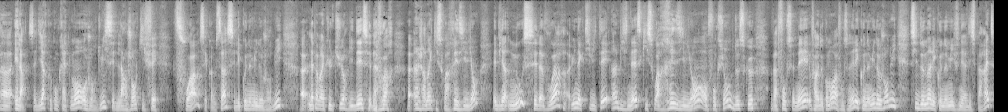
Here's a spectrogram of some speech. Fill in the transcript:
euh, est là. C'est-à-dire que concrètement, aujourd'hui, c'est l'argent qui fait foi, c'est comme ça, c'est l'économie d'aujourd'hui. Euh, la permaculture, l'idée c'est d'avoir euh, un jardin qui soit résilient. Eh bien nous, c'est d'avoir une activité, un business qui soit résilient en fonction de ce que va fonctionner, enfin de comment va fonctionner l'économie d'aujourd'hui. Si demain l'économie venait à disparaître,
